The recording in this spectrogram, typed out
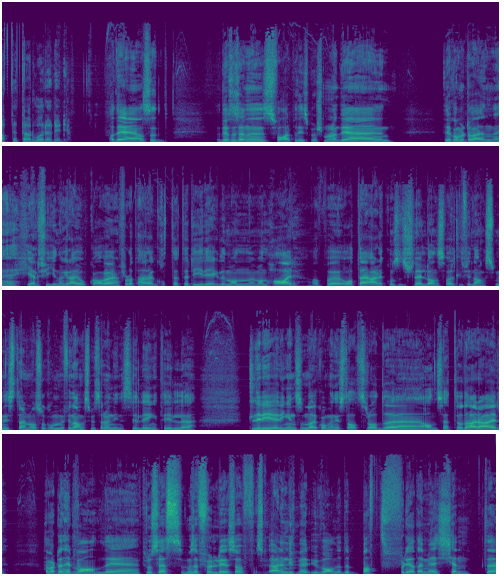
at dette har vært ryddig? Ja, det, altså, det å sende svar på de spørsmålene, det det kommer til å være en eh, helt fin og grei oppgave. For dette her er gått etter de reglene man, man har. og at det er det konstitusjonelle ansvaret til finansministeren. Og så kommer finansministeren med en innstilling til, eh, til regjeringen som der Kongen i statsråd eh, ansetter. Og det her er, har vært en helt vanlig prosess. Men selvfølgelig så er det en litt mer uvanlig debatt, fordi at det er mer kjente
